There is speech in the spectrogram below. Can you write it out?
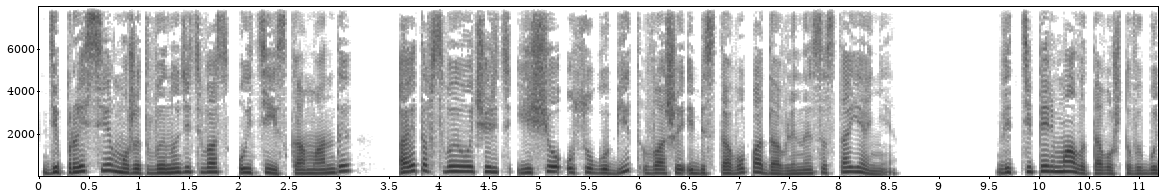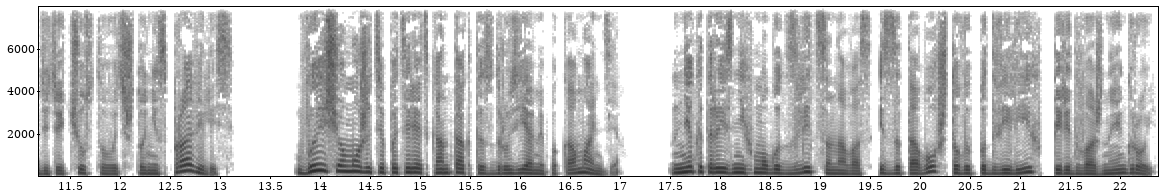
депрессия может вынудить вас уйти из команды, а это, в свою очередь, еще усугубит ваше и без того подавленное состояние. Ведь теперь мало того, что вы будете чувствовать, что не справились, вы еще можете потерять контакты с друзьями по команде. Некоторые из них могут злиться на вас из-за того, что вы подвели их перед важной игрой.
